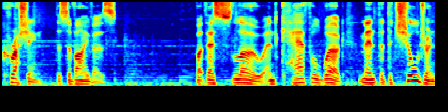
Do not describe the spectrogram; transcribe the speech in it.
crushing the survivors. But their slow and careful work meant that the children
